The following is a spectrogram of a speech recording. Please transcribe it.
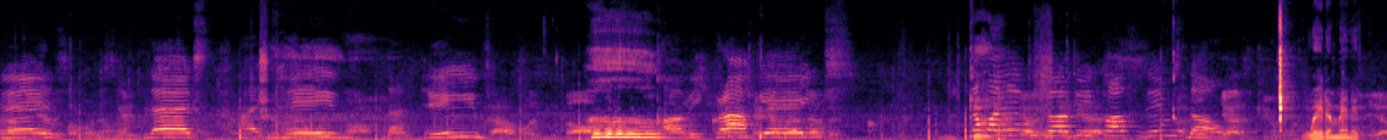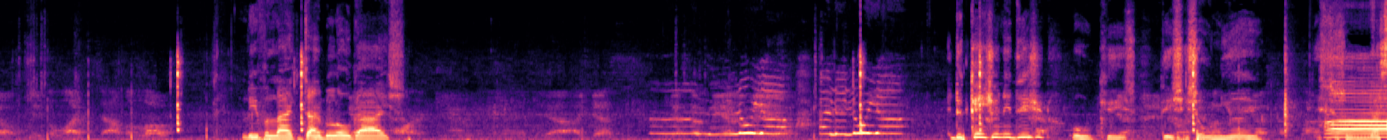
then Next, I came, the game. Copy craft games. Okay. No, I copy craft games though. Wait a minute. Leave a like down below, guys. Hallelujah! Hallelujah! Education edition. Oh, guys, this is so new. This is so nice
